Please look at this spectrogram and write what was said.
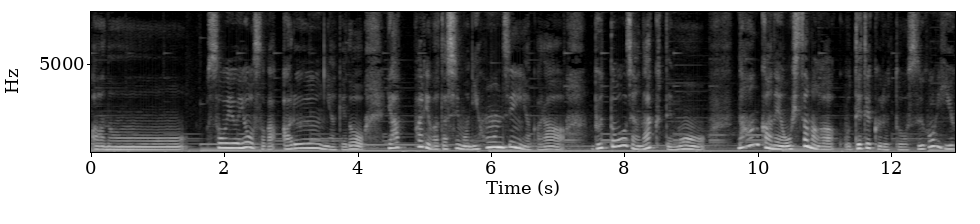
あのー、そういう要素があるんやけどやっぱり私も日本人やから舞踏じゃなくてもなんかねお日様がこう出てくるとすごいゆっ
